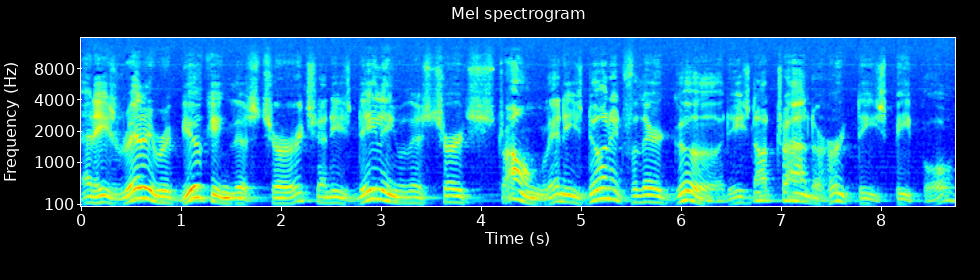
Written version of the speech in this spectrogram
And he's really rebuking this church and he's dealing with this church strongly and he's doing it for their good. He's not trying to hurt these people.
